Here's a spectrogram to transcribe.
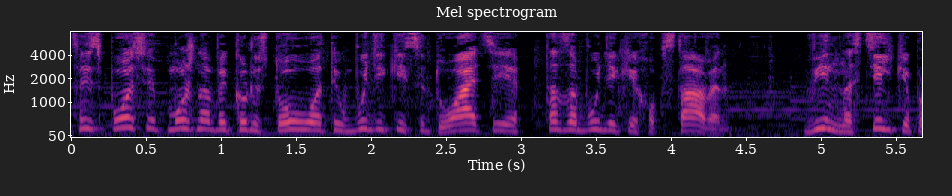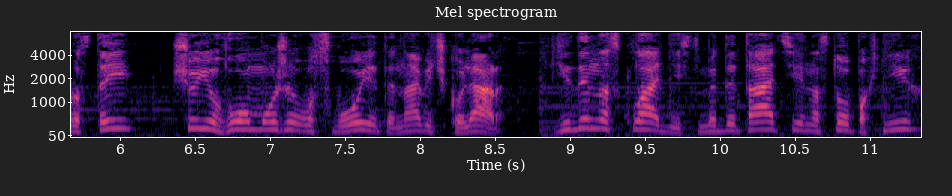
Цей спосіб можна використовувати в будь-якій ситуації та за будь-яких обставин. Він настільки простий, що його може освоїти навіть школяр. Єдина складність медитації на стопах ніг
